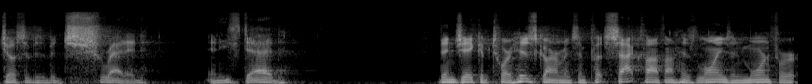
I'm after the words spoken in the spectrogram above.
Joseph has been shredded and he's dead. Then Jacob tore his garments and put sackcloth on his loins and mourned for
